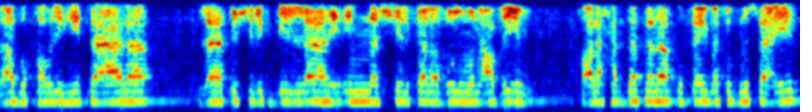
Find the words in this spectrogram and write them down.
باب قوله تعالى لا تشرك بالله إن الشرك لظلم عظيم. قال حدثنا قتيبة بن سعيد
